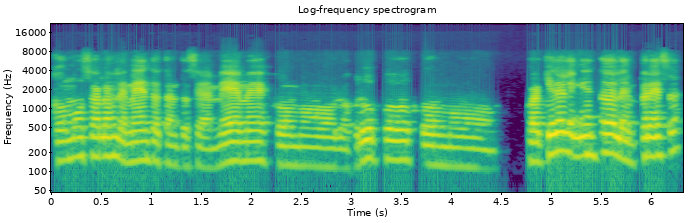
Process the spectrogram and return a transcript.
cómo usar los elementos, tanto sean memes como los grupos, como cualquier elemento de la empresa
